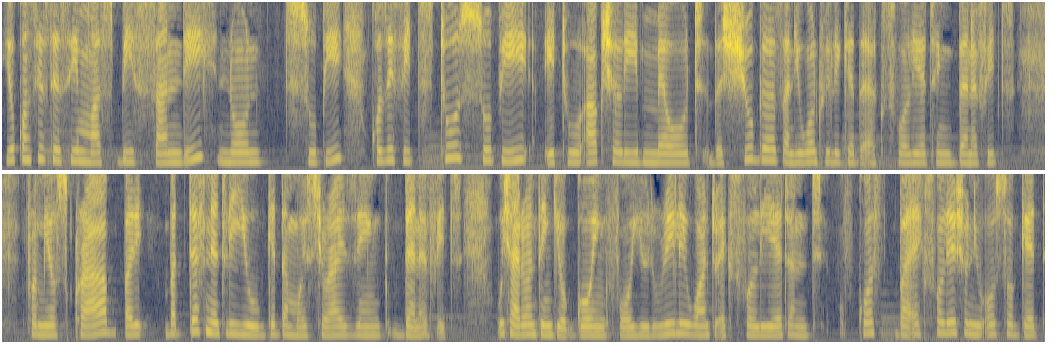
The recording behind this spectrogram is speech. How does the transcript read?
your consistency must be sandy non soupy because if it's too soupy it will actually melt the sugars and you won't really get the exfoliating benefits from your scrub but it, but definitely you'll get the moisturizing benefits which i don't think you're going for. You really want to exfoliate and of course by exfoliation you also get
